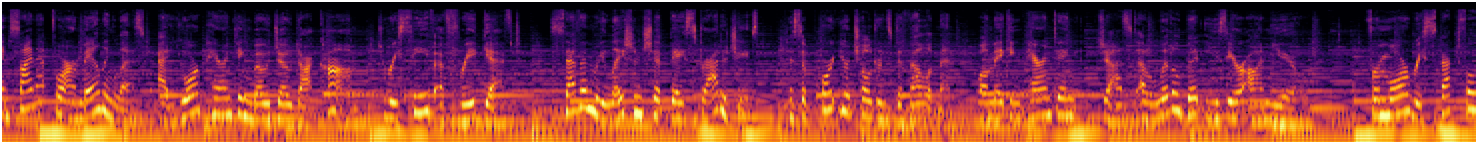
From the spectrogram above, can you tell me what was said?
and sign up for our mailing list at yourparentingmojo.com to receive a free gift. Seven relationship based strategies to support your children's development while making parenting just a little bit easier on you. For more respectful,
